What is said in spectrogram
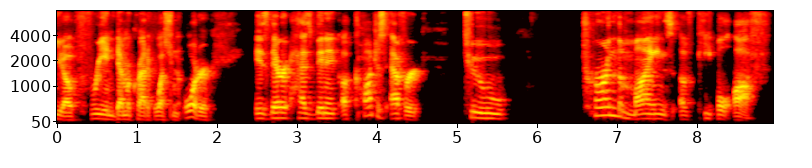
you know free and democratic Western order, is there has been a conscious effort to turn the minds of people off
